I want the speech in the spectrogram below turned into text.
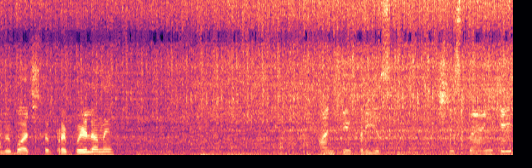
ви бачите, припиляний. Антифріз чистенький.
